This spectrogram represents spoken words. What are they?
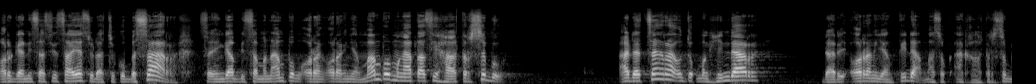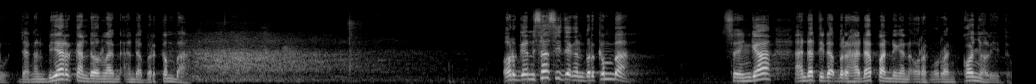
Organisasi saya sudah cukup besar sehingga bisa menampung orang-orang yang mampu mengatasi hal tersebut. Ada cara untuk menghindar dari orang yang tidak masuk akal tersebut. Jangan biarkan downline Anda berkembang. Organisasi jangan berkembang. Sehingga Anda tidak berhadapan dengan orang-orang konyol itu.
